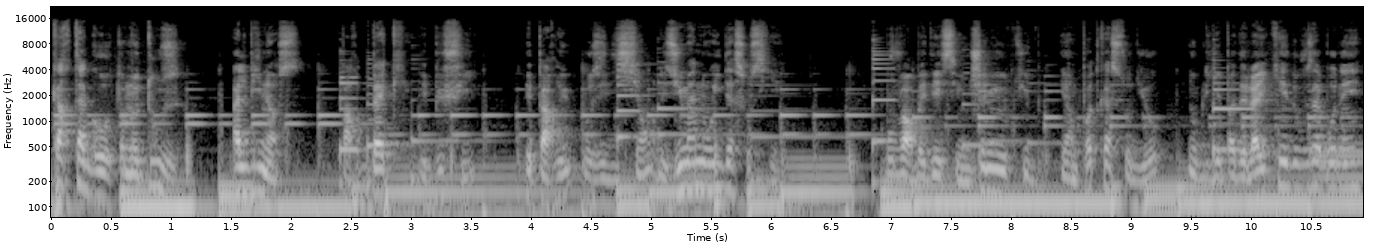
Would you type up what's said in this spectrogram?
Carthago, tome 12, Albinos, par Beck et Buffy, est paru aux éditions Les Humanoïdes Associés. Boulevard BD, c'est une chaîne YouTube et un podcast audio. N'oubliez pas de liker et de vous abonner.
